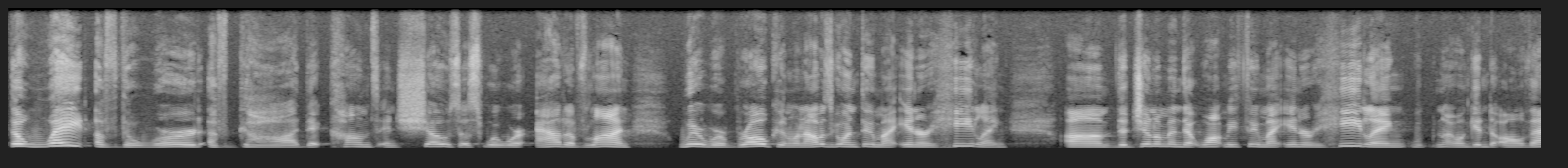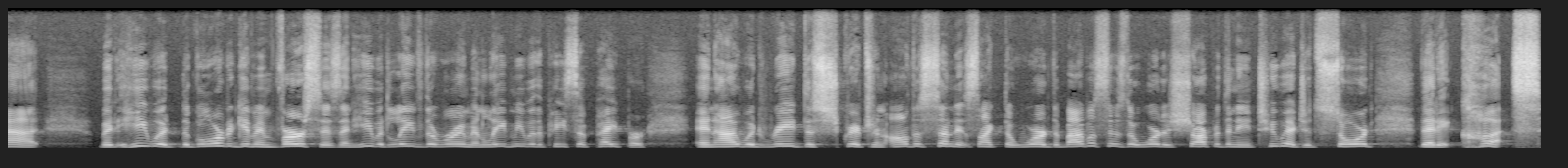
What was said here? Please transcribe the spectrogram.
The weight of the word of God that comes and shows us where we're out of line, where we're broken. When I was going through my inner healing, um, the gentleman that walked me through my inner healing, I won't get into all that, but he would the lord would give him verses and he would leave the room and leave me with a piece of paper and i would read the scripture. And all of a sudden it's like the word the bible says the word is sharper than a two-edged sword that it cuts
